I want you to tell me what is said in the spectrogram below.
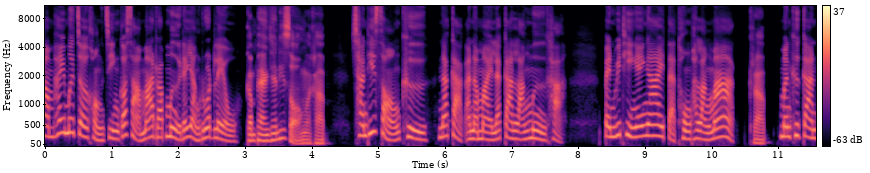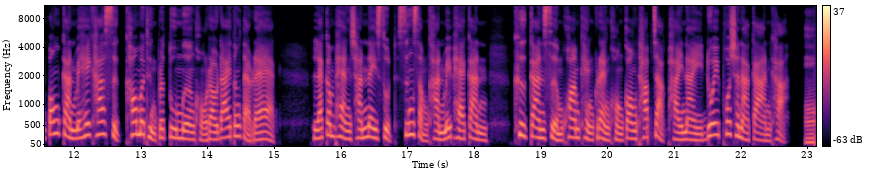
ทำให้เมื่อเจอของจริงก็สามารถรับมือได้อย่างรวดเร็ว กำแพงชั้นที่2ล่ะครับ ชั้นที่ 2 คือ หน้ากากอนามัยและการล้างมือค่ะ เป็นวิธีง่าย ๆ แต่ทงพลังมาก ครับ มันคือการป้องกันไม่ให้ข้าศึกเข้ามาถึงประตูเมืองของเราได้ตั้งแต่แรก และกำแพงชั้นในสุดซึ่งสำคัญไม่แพ้กัน คือการเสริมความแข็งแกร่งของกองทัพจากภายในด้วยโภชนาการค่ะอ๋อ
